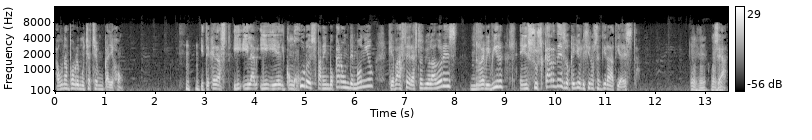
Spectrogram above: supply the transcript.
a una pobre muchacha en un callejón. Y te quedas y, y, la- y- y el conjuro es para invocar a un demonio que va a hacer a estos violadores revivir en sus carnes lo que ellos le hicieron sentir a la tía esta o sea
